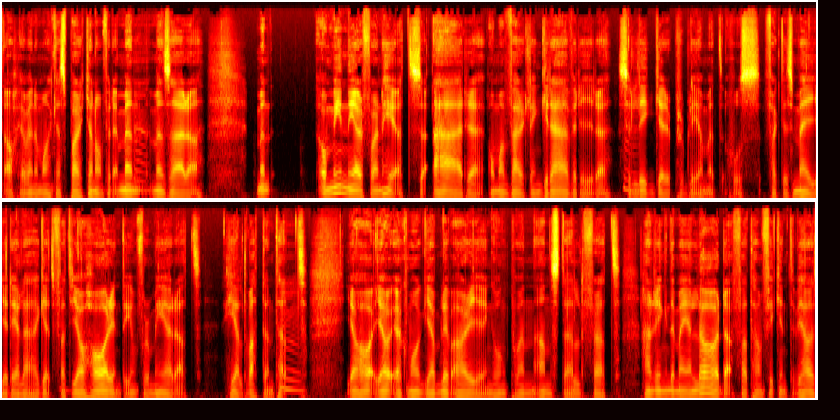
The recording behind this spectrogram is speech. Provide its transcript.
ja, jag vet inte om man kan sparka någon för det, men, Mm. men så här, men av min erfarenhet så är det, om man verkligen gräver i det, så Mm. ligger problemet hos faktiskt mig i det läget, för att jag har inte informerat helt vattentätt. Mm. Jag, jag, jag kommer ihåg, jag blev arg en gång på en anställd för att han ringde mig en lördag för att han fick inte, vi har,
